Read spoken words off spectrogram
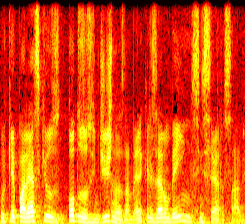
Porque parece que os, todos os indígenas da América eles eram bem sinceros, sabe?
